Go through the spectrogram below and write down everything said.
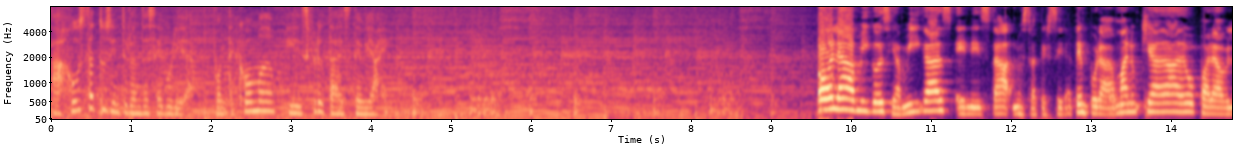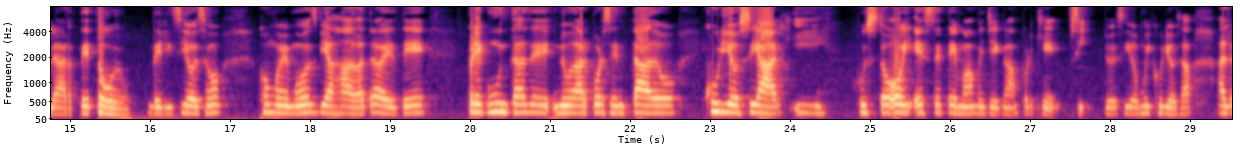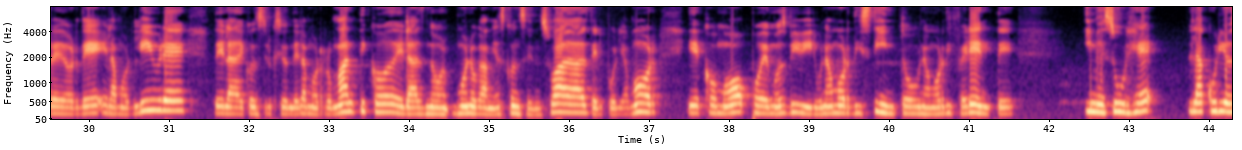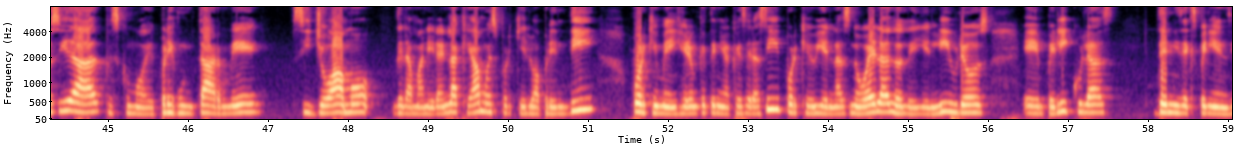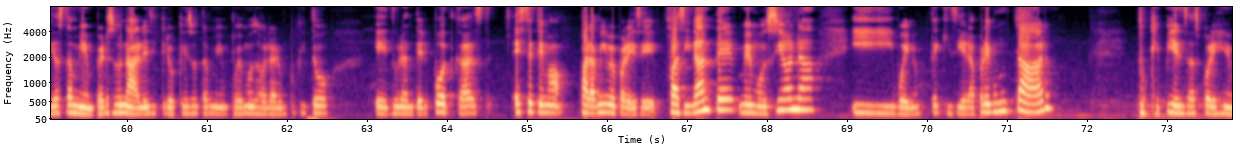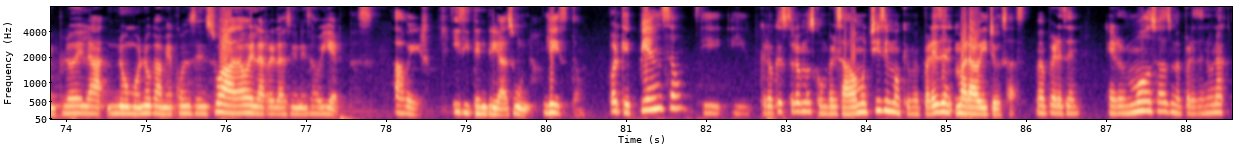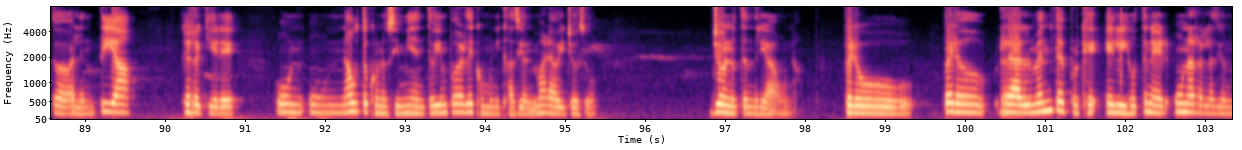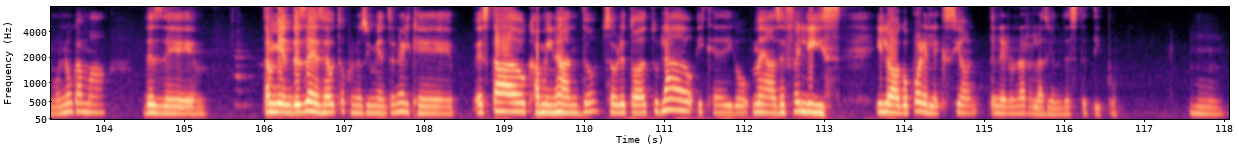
ajusta tu cinturón de seguridad, ponte cómodo y disfruta de este viaje. Hola amigos y amigas, en esta nuestra tercera temporada Manu que ha dado para hablar de todo, delicioso, como hemos viajado a través de preguntas, de no dar por sentado, curiosear y justo hoy este tema me llega porque sí, yo he sido muy curiosa alrededor del amor libre, de la deconstrucción del amor romántico, de las no monogamias consensuadas, del poliamor y de cómo podemos vivir un amor distinto, un amor diferente. Y me surge la curiosidad, pues como de preguntarme si yo amo de la manera en la que amo es porque lo aprendí, porque me dijeron que tenía que ser así, porque vi en las novelas, los leí en libros, en películas de mis experiencias también personales y creo que eso también podemos hablar un poquito eh, durante el podcast. Este tema para mí me parece fascinante, me emociona y bueno, te quisiera preguntar, ¿tú qué piensas, por ejemplo, de la no monogamia consensuada o de las relaciones abiertas? A ver. Y si tendrías una. Listo. Porque pienso, y, y creo que esto lo hemos conversado muchísimo, que me parecen maravillosas, me parecen hermosas, me parecen un acto de valentía que requiere un, un autoconocimiento y un poder de comunicación maravilloso. Yo no tendría una, pero, pero realmente porque elijo tener una relación monógama desde, también desde ese autoconocimiento en el que he estado caminando, sobre todo a tu lado, y que digo, me hace feliz y lo hago por elección tener una relación de este tipo. Mm,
